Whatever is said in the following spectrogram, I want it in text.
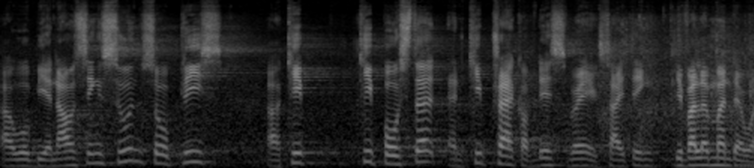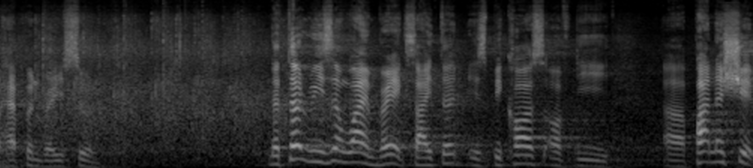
will be announcing soon. So please keep, keep posted and keep track of this very exciting development that will happen very soon. The third reason why I'm very excited is because of the uh, partnership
